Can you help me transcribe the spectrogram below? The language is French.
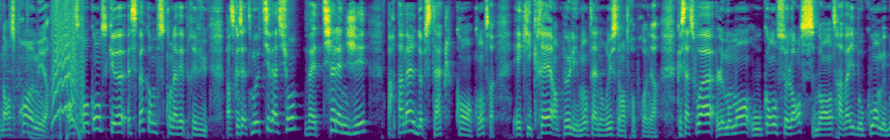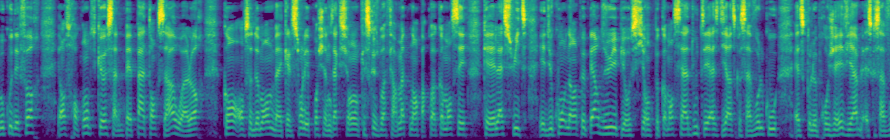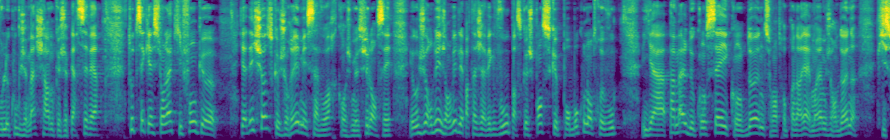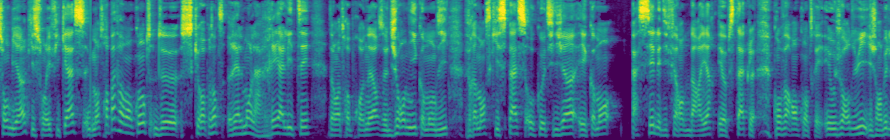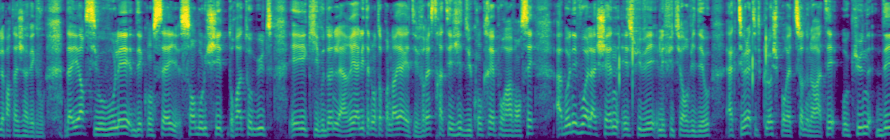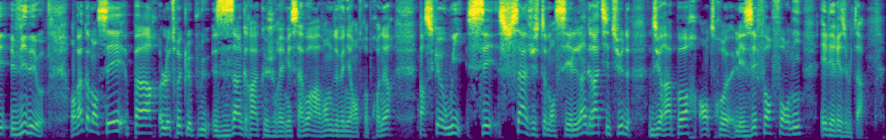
ben on se prend un mur. On se rend compte que c'est pas comme ce qu'on avait prévu. Parce que cette motivation va être challengée par pas mal d'obstacles qu'on rencontre et qui créent un peu les montagnes russes de l'entrepreneur. Que ça soit le moment où quand on se lance, ben on travaille beaucoup, on met beaucoup d'efforts et on se rend compte que ça ne paie pas tant que ça. Ou alors quand on se demande ben, quelles sont les prochaines actions, qu'est-ce que je dois faire maintenant, par quoi commencer, quelle est la suite. Et du coup on est un peu perdu et puis aussi on peut commencer à douter, à se dire est-ce que ça vaut le coup, est-ce que le projet est viable, est-ce que ça vaut le coup que je m'acharne, que je persévère? Toutes ces questions-là qui font que il y a des choses que j'aurais aimé savoir quand je me suis lancé. Et aujourd'hui j'ai envie de les partager avec vous parce que je pense que pour beaucoup d'entre vous, il y a pas mal de conseils qu'on donne sur l'entrepreneuriat et moi-même j'en donne qui sont bien, qui sont efficaces, mais on se rend pas vraiment compte de ce qui représente réellement la réalité dans l'entrepreneur, the journey comme on dit, vraiment ce qui se passe au quotidien et comment passer les différentes barrières et obstacles qu'on va rencontrer. Et aujourd'hui, j'ai envie de le partager avec vous. D'ailleurs, si vous voulez des conseils sans bullshit, droit au but et qui vous donnent la réalité de l'entrepreneuriat et des vraies stratégies du concret pour avancer, abonnez-vous à la chaîne et suivez les futures vidéos. Activez la petite cloche pour être sûr de ne rater aucune des vidéos. On va commencer par le truc le plus ingrat que j'aurais aimé savoir avant de devenir entrepreneur parce que oui, c'est ça justement, c'est l'ingratitude du rapport entre les efforts fournis et les résultats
